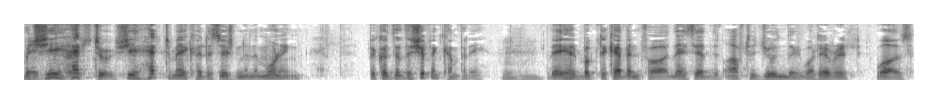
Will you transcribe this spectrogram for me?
but she first. had to. She had to make her decision in the morning because of the shipping company. Mm-hmm. They had booked a cabin for her. They said that after June, the whatever it was,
